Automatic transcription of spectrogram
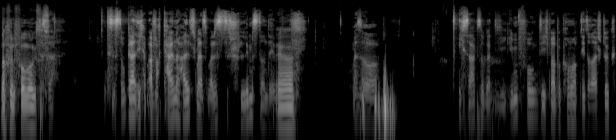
Nach fünf Bonbons. Das war. Das ist so geil. Ich habe einfach keine Halsschmerzen, weil das ist das Schlimmste an dem. Ja, Also, ich sag sogar die Impfung, die ich mal bekommen habe, die drei Stück,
